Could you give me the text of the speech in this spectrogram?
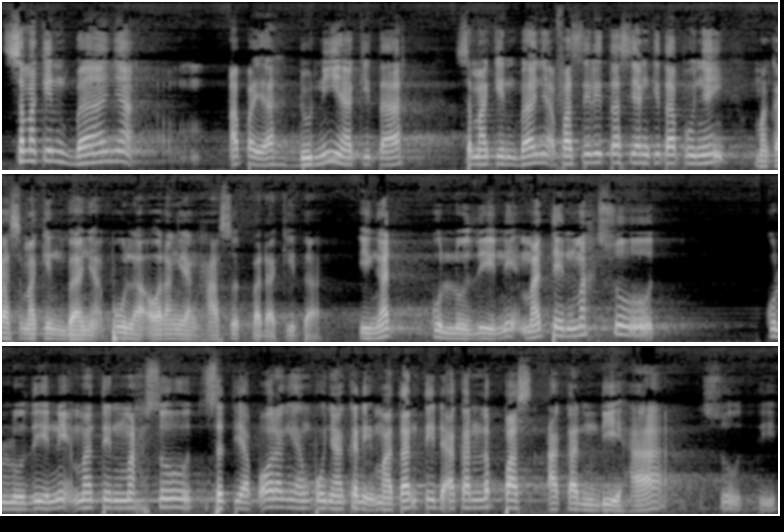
Semakin banyak apa ya dunia kita semakin banyak fasilitas yang kita punyai, maka semakin banyak pula orang yang hasut pada kita. Ingat, kullu nikmatin mahsud. Kullu nikmatin mahsud. Setiap orang yang punya kenikmatan tidak akan lepas, akan dihasuti.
